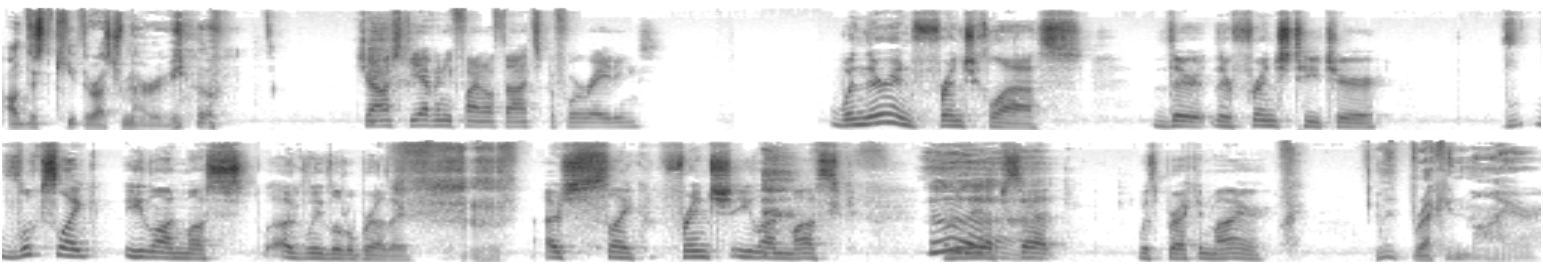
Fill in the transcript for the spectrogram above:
I'll just keep the rest for my review. Josh, do you have any final thoughts before ratings? When they're in French class, their their French teacher looks like Elon Musk's ugly little brother. I was just like French Elon Musk, really Ah. upset with Breckin Meyer. With Breckin Meyer.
